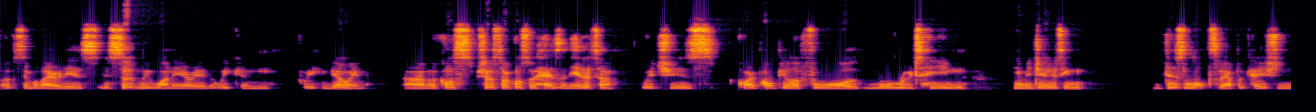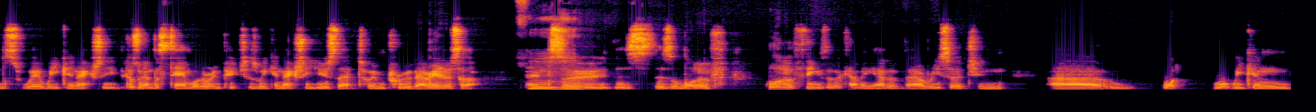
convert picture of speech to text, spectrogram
of similarity is, is certainly one area that we can we can go in. Um, of course, Shutterstock also has an editor, which is quite popular for more routine image editing. There's lots of applications where we can actually, because we understand what are in pictures, we can actually use that to improve our editor. And hmm. so there's there's a lot of a lot of things that are coming out of our research in uh, what we can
